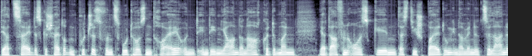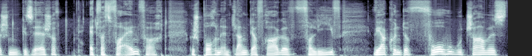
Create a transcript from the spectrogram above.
der Zeit des gescheiterten Putsches von 2003 und in den Jahren danach konnte man ja davon ausgehen, dass die Spaltung in der venezolanischen Gesellschaft etwas vereinfacht gesprochen entlang der Frage verlief, wer konnte vor Hugo Chavez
